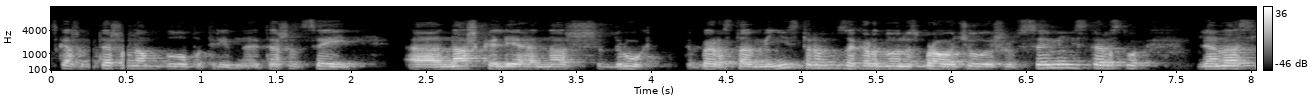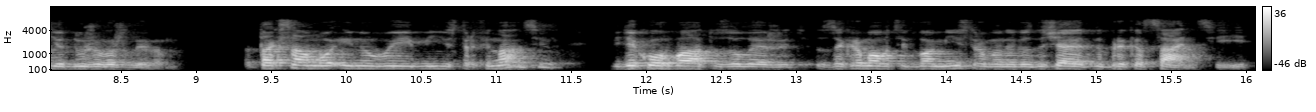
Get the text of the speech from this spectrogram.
скажімо, те, що нам було потрібно, і те, що цей е, наш колега, наш друг тепер став міністром закордонних справ, очоливши все міністерство, для нас є дуже важливим. Так само і новий міністр фінансів, від якого багато залежить. Зокрема, ці два міністри вони визначають, наприклад, санкції.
